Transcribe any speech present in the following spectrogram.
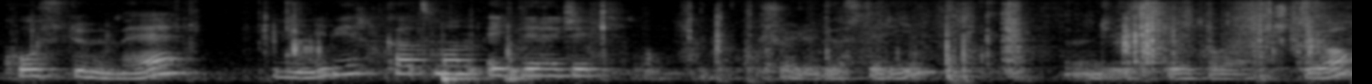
kostümüme yeni bir katman eklenecek. Şöyle göstereyim. Önce iskelet olarak çıkıyor.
